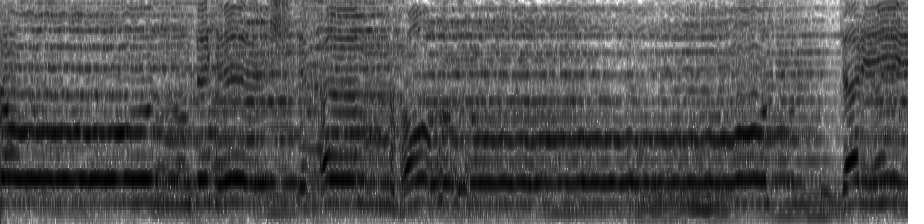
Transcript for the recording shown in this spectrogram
اون بهشت خمها رو دری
